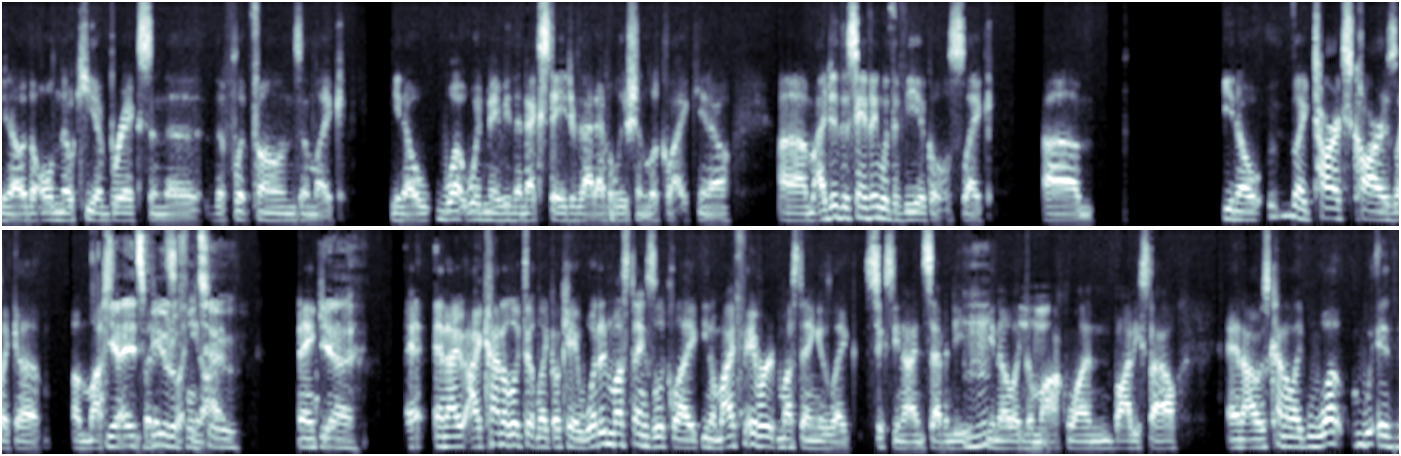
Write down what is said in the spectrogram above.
you know the old Nokia bricks and the the flip phones and like you know what would maybe the next stage of that evolution look like you know? Um, i did the same thing with the vehicles like um, you know like tarek's car is like a a mustang yeah, it's but like, beautiful you know, I- too. thank you. Yeah, and I, I kind of looked at like, okay, what did Mustangs look like? You know, my favorite Mustang is like 69, 70, Mhm. you know, like the Mhm. Mach 1 body style. And I was kind of like, what, with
